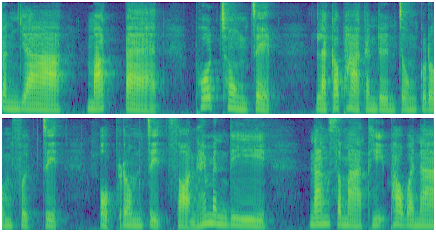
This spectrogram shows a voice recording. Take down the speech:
ปัญญามรรคแปดโพชฌงเจ็ดแล้วก็พากันเดินจงกรมฝึกจิต อบรมจิตสอนให้มันดี นั่งสมาธิภาวนา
